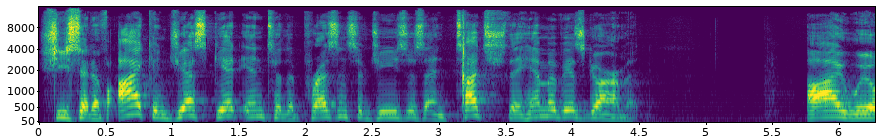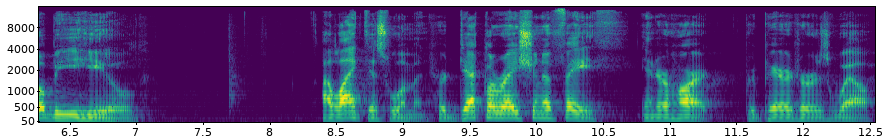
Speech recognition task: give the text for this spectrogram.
She said, If I can just get into the presence of Jesus and touch the hem of his garment, I will be healed. I like this woman. Her declaration of faith in her heart prepared her as well.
